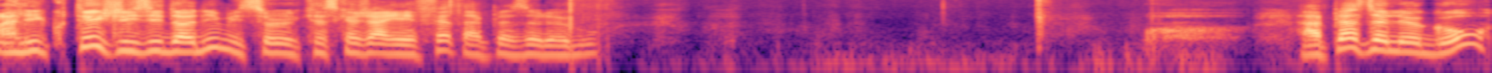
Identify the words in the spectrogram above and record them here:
Allez écouter, je les ai donnés, mais qu'est-ce que j'aurais fait à la place de Lego. À la place de Lego,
